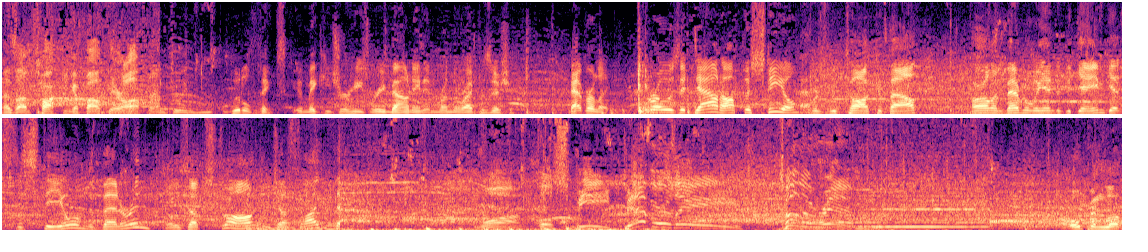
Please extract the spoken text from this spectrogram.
As I'm talking about their offense. Doing little things, making sure he's rebounding and run the right position. Beverly throws it down off the steal. As we talked about, Harlond Beverly into the game, gets the steal, and the veteran goes up strong, and just like that. Long, full speed. Beverly to the rim open look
